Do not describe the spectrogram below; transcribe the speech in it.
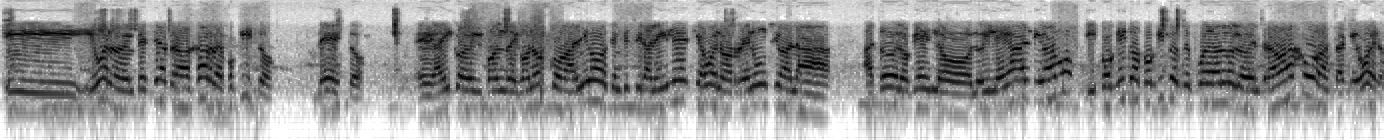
y, y bueno, empecé a trabajar de a poquito de esto. Eh, ahí cuando conozco a Dios, empiezo a ir a la iglesia, bueno, renuncio a la a todo lo que es lo, ilegal, digamos, y poquito a poquito se fue dando lo del trabajo hasta que, bueno,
